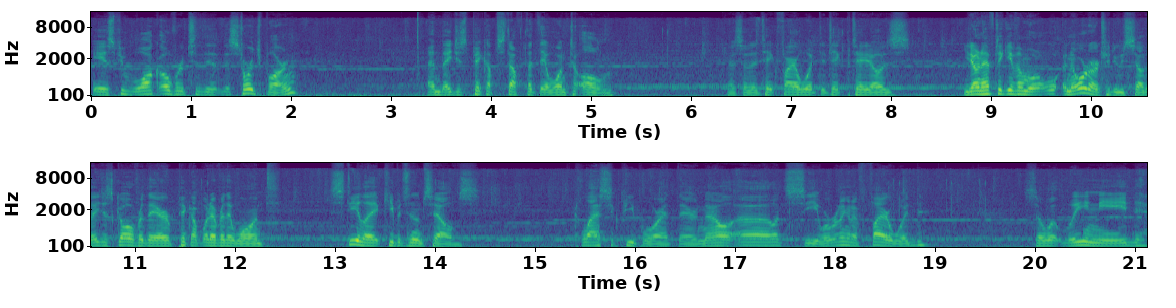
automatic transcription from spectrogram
is people walk over to the, the storage barn, and they just pick up stuff that they want to own. So they take firewood, they take potatoes. You don't have to give them an order to do so. They just go over there, pick up whatever they want, steal it, keep it to themselves. Classic people right there. Now, uh, let's see. We're running out of firewood. So what we need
